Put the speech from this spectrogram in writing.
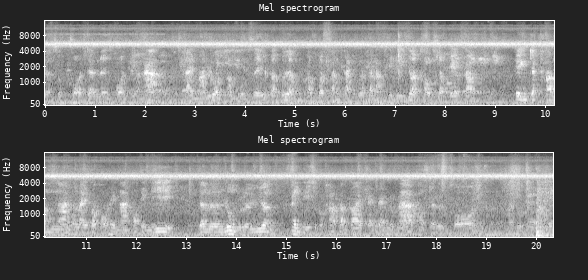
ริญสุขขอเจริญพรเองนะได้มาร่วมทำบุญซื้อกระเบื้องกับวัดสังกัดรัตนคีรียอดเขาสะเกตกรรม เองจะทำงานอะไรก็ขอให้งานของเองนี้ เจริญรุ่งเรือง ให้มีสุขภาพร่างกายแข็งแรงลูกนะเอาเจริญพรมาดูแม่นี่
